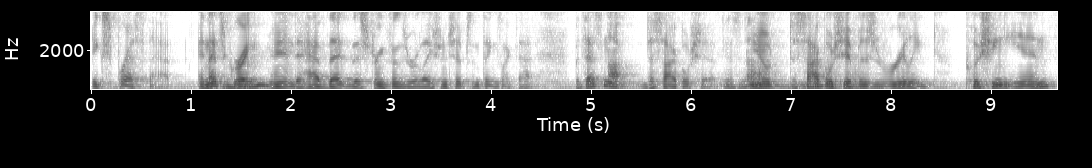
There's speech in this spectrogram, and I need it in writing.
express that. And that's mm-hmm. great, and to have that that strengthens relationships and things like that. But that's not discipleship. It's not. You know, discipleship no, is really pushing in.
